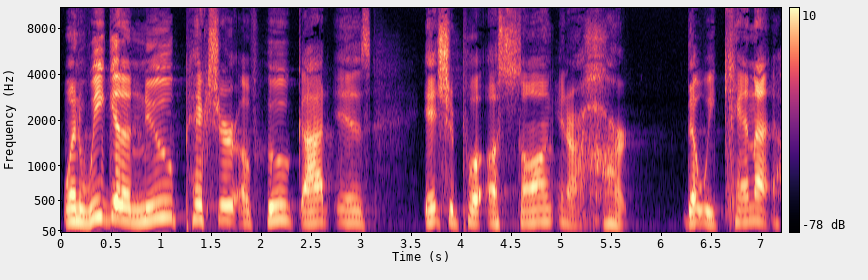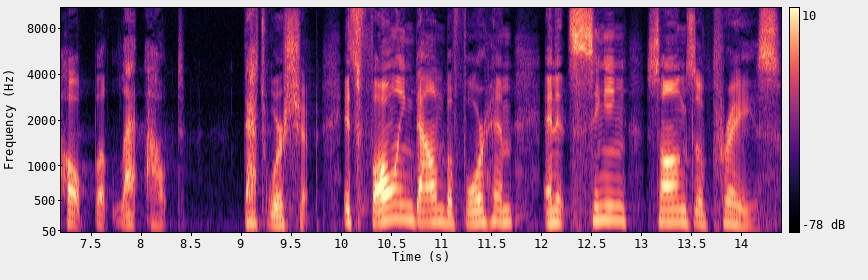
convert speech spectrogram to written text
When we get a new picture of who God is, it should put a song in our heart that we cannot help but let out. That's worship. It's falling down before Him and it's singing songs of praise.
